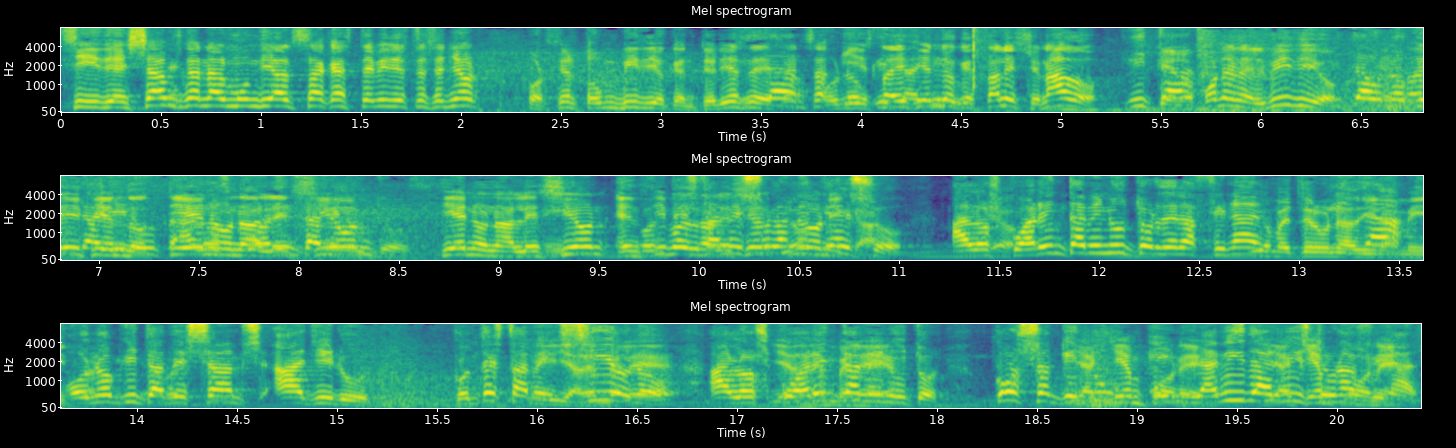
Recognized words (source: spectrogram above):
Si Deschamps gana el mundial saca este vídeo este señor, por cierto, un vídeo que en teoría es de defensa y está diciendo que está lesionado, que lo pone en el vídeo. Está diciendo tiene una lesión, tiene una lesión encima de una lesión crónica. 40 minutos de la final, o no quitas de Sams a Giroud. Contéstame, sí, o no, a los 40 minutos. Cosa que tú en la vida has visto una final.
